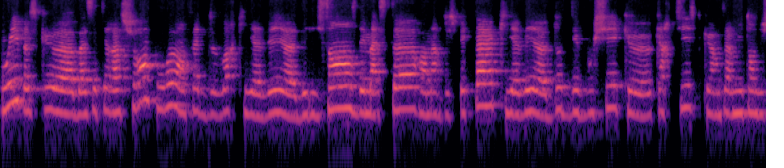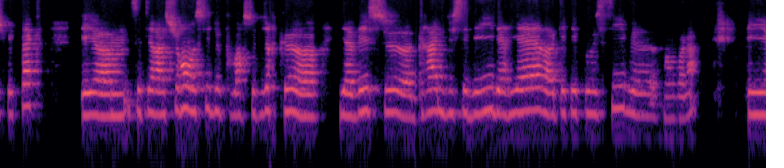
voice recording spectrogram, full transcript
Oui, parce que euh, bah, c'était rassurant pour eux en fait de voir qu'il y avait des licences, des masters en art du spectacle, qu'il y avait d'autres débouchés qu'artistes, qu'intermittents du spectacle. Et euh, c'était rassurant aussi de pouvoir se dire qu'il euh, y avait ce euh, Graal du CDI derrière qui était possible. Enfin, voilà. Et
